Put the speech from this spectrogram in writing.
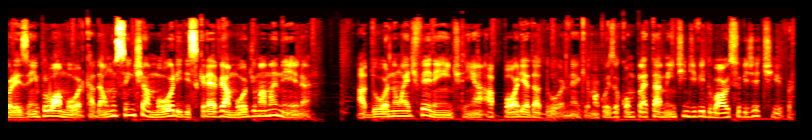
por exemplo, o amor. Cada um sente amor e descreve amor de uma maneira. A dor não é diferente, tem a apória da dor, né, que é uma coisa completamente individual e subjetiva.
